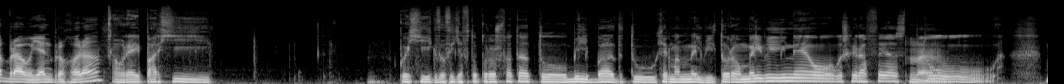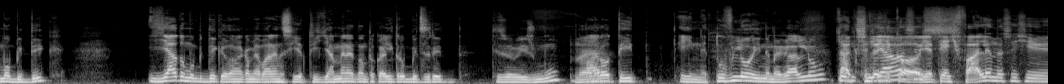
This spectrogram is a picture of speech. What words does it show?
4. Μπράβο, Γιάννη, προχώρα. Ωραία, υπάρχει που έχει εκδοθεί και αυτό πρόσφατα το Billy Budd του Herman Melville. Τώρα ο Melville είναι ο συγγραφέας Ναι. του Moby Dick. Για το Moby Dick εδώ να κάνω μια παρένθεση γιατί για μένα ήταν το καλύτερο beach read της ζωής μου. Ναι. Παρότι είναι τούβλο, είναι μεγάλο. Εντάξει, Το λογικό, διάβασες- γιατί έχει φάλαινες, έχει.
